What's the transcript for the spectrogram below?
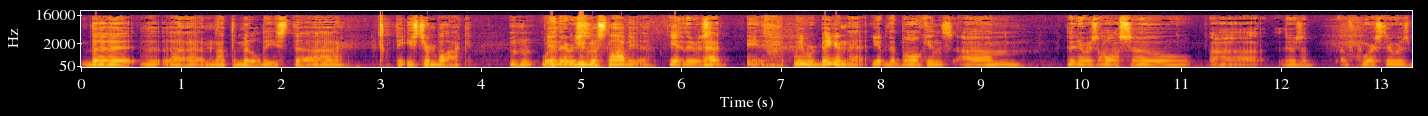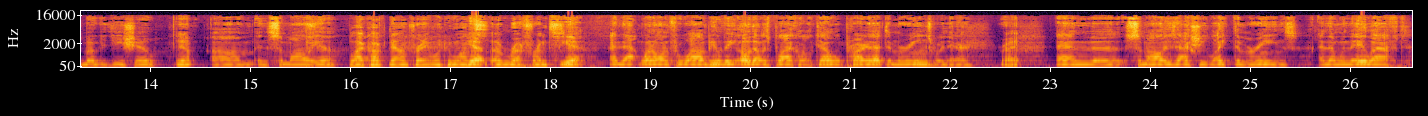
the, the uh, not the Middle East, the uh, the Eastern Bloc. Mm-hmm. Yeah, there was- Yugoslavia. Yeah, there was That we were big in that. Yep, the Balkans. Um, then there was also uh, there's a of course there was Mogadishu Yep. um, in Somalia. Black Hawk Down for anyone who wants Yep. a reference. Yeah, and that went on for a while. And people think, oh, that was Black Hawk Down. Well, prior to that, the Marines were there, Right. and the Somalis actually liked the Marines. And then when they left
